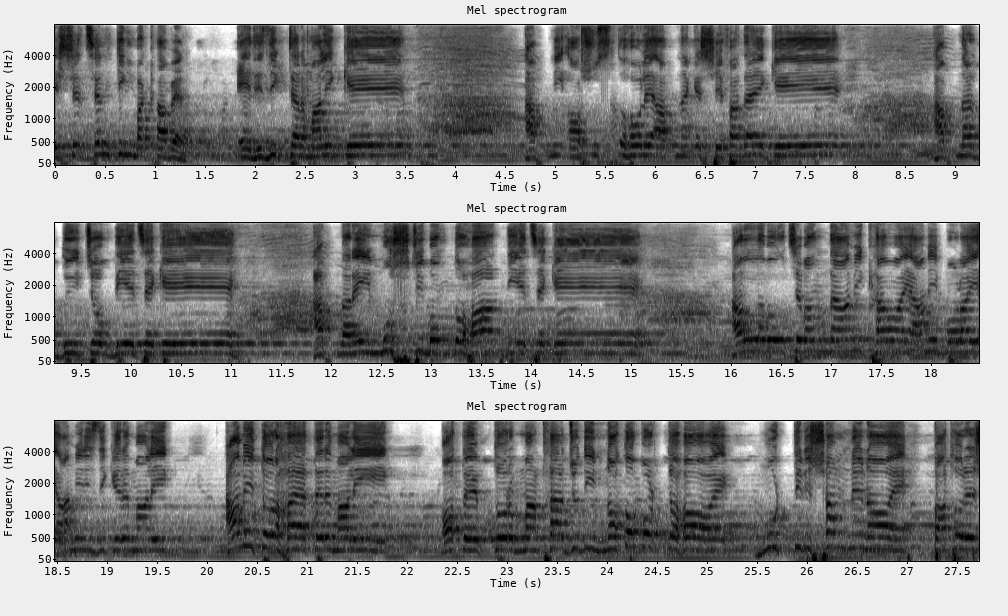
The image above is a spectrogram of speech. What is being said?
এসেছেন কিংবা খাবেন? এই রিজিকটার মালিককে আপনি অসুস্থ হলে আপনাকে শেফা দেয় কে? আপনার দুই চোখ দিয়েছে কে? আপনার এই মুষ্টিবদ্ধ হাত দিয়েছে কে? আল্লাহ বলছে, বান্দা, আমি খাওয়াই, আমি পড়াই, আমি রিজিকের মালিক, আমি তোর হায়াতের মালিক। অতএব তোর মাথা যদি নত করতে হয়, মূর্তির সামনে নয়, পাথরের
